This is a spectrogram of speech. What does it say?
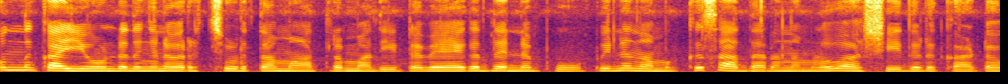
ഒന്ന് കൈകൊണ്ട് ഇങ്ങനെ ഉരച്ചു കൊടുത്താൽ മാത്രം മതി കേട്ടോ വേഗം തന്നെ പോകും പിന്നെ നമുക്ക് സാധാരണ നമ്മൾ വാഷ് ചെയ്തെടുക്കാം കേട്ടോ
